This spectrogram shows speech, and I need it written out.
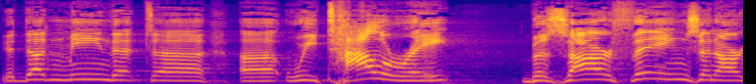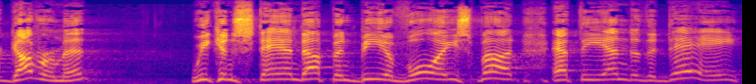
It doesn't mean that uh, uh, we tolerate bizarre things in our government. We can stand up and be a voice, but at the end of the day,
